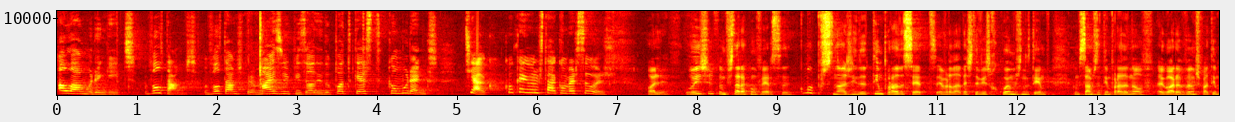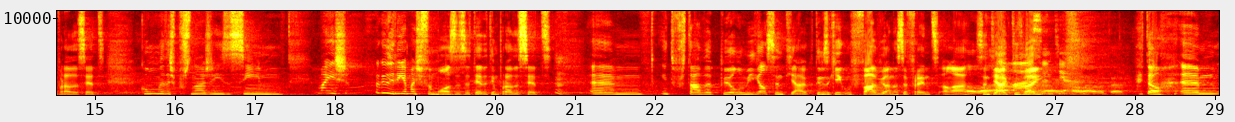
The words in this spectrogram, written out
Olá, moranguitos! Voltámos, voltámos para mais um episódio do podcast com morangos. Tiago, com quem vamos estar à conversa hoje? Olha, hoje vamos estar à conversa com uma personagem da temporada 7. É verdade, desta vez recuamos no tempo. Começámos na temporada 9, agora vamos para a temporada 7. Com uma das personagens assim. mais. eu diria mais famosas até da temporada 7. Ahm, interpretada pelo Miguel Santiago. Temos aqui o Fábio à nossa frente. Olá, Olá. Santiago, tudo Olá, bem? Santiago. Olá, boa tarde. Então, ahm,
